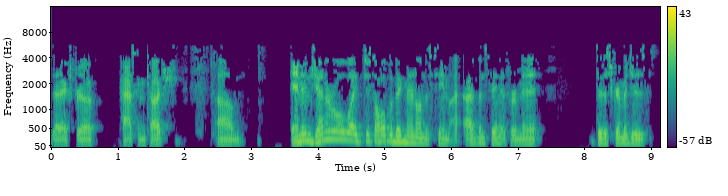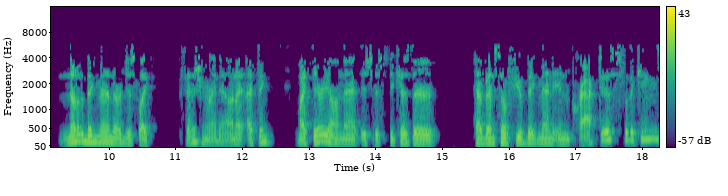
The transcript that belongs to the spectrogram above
that extra passing touch. Um, and in general, like just all the big men on this team, I, I've been saying it for a minute through the scrimmages. None of the big men are just like finishing right now. And I, I think my theory on that is just because there have been so few big men in practice for the Kings,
